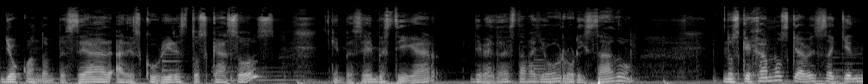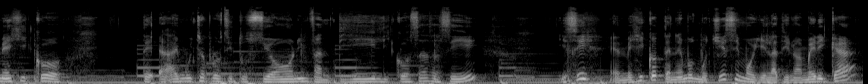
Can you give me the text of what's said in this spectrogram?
Yo cuando empecé a, descubrir estos casos, que empecé a investigar, de verdad estaba yo horrorizado. Nos quejamos que a veces aquí en México hay mucha prostitución infantil y cosas así. Y sí, en México tenemos muchísimo y en Latinoamérica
